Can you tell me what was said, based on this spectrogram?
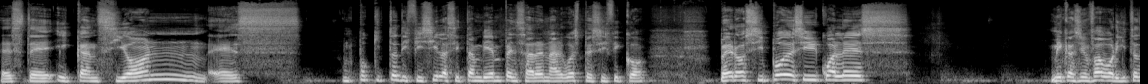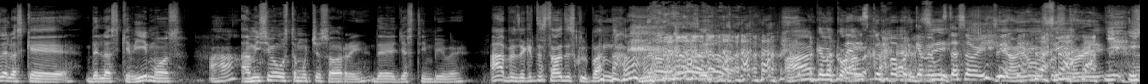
Este, y canción es un poquito difícil así también pensar en algo específico. Pero sí puedo decir cuál es mi canción favorita de las que, de las que vimos. Ajá. A mí sí me gusta mucho Sorry, de Justin Bieber. Ah, pensé que te estabas disculpando. ah, qué loco. Me disculpo porque me sí, gusta Sorry. Sí, a mí me gusta Sorry. Y, y-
